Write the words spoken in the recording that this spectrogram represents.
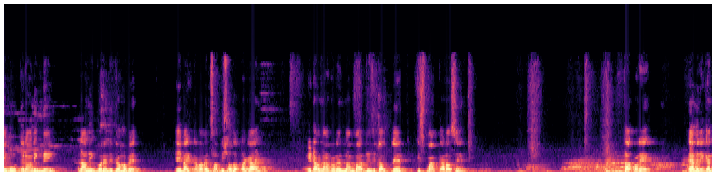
এই মুহূর্তে রানিং নেই। রানিং করে নিতে হবে। এই বাইকটা পাবেন ছাব্বিশ হাজার টাকায়। এটাও নাটোরের number digital plate smart card আছে। তারপরে আমেরিকান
